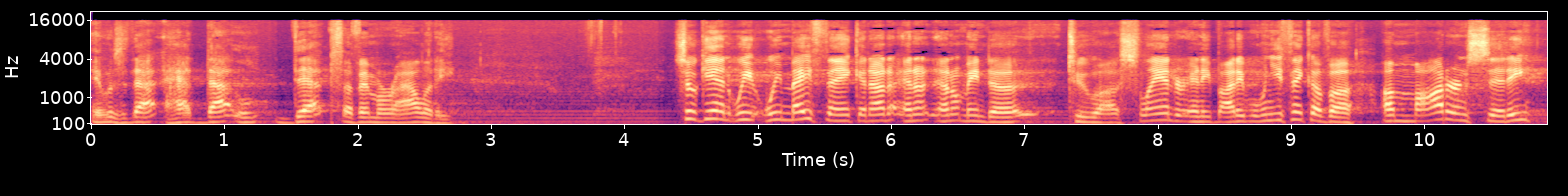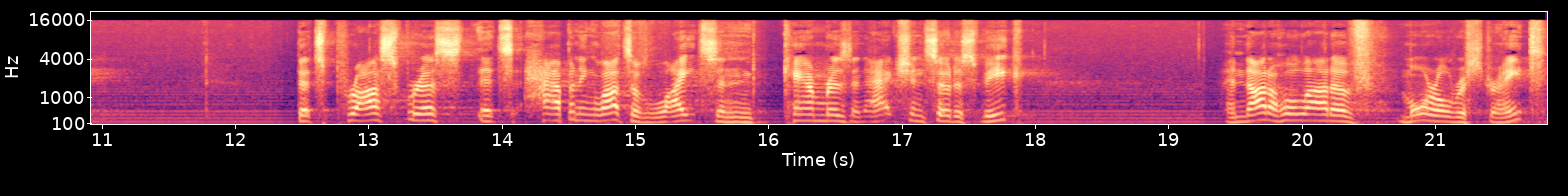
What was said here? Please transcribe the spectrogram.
It was that had that depth of immorality. So again, we, we may think, and I, and I don't mean to, to uh, slander anybody, but when you think of a, a modern city that's prosperous, that's happening, lots of lights and cameras and action, so to speak, and not a whole lot of moral restraint,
